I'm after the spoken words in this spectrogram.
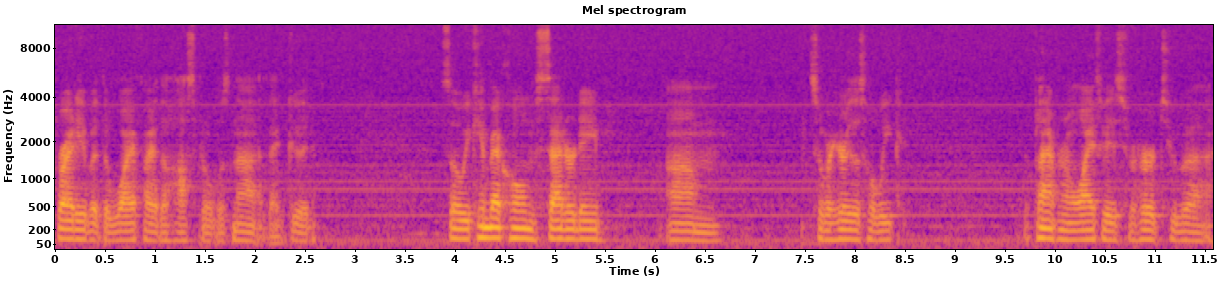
Friday, but the Wi-Fi at the hospital was not that good. So we came back home Saturday. Um, so we're here this whole week. The plan for my wife is for her to uh,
